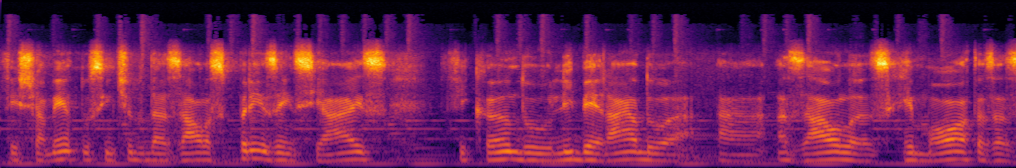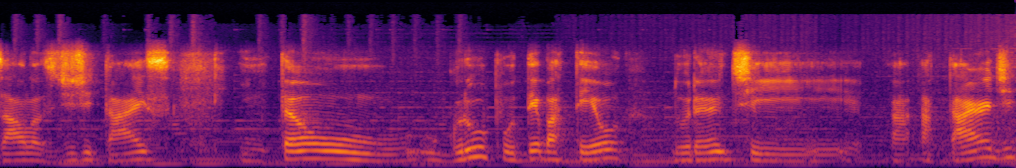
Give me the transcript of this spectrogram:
fechamento no sentido das aulas presenciais, ficando liberado a, a, as aulas remotas, as aulas digitais. Então, o grupo debateu durante a, a tarde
